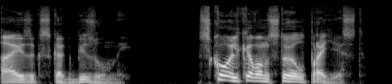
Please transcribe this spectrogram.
Айзекс как безумный. «Сколько вам стоил проезд?»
